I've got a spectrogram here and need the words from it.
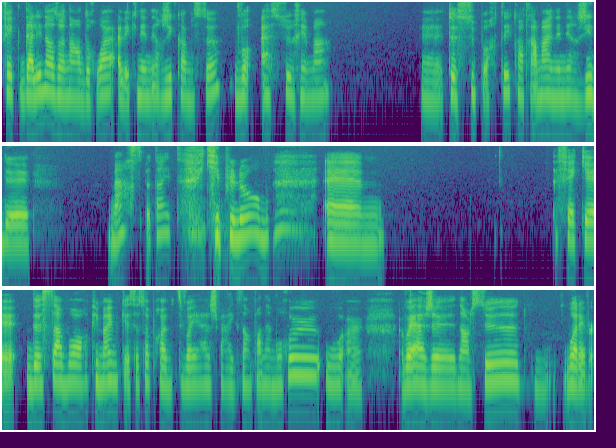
fait que d'aller dans un endroit avec une énergie comme ça va assurément euh, te supporter, contrairement à une énergie de Mars, peut-être, qui est plus lourde. Euh, fait que de savoir, puis même que ce soit pour un petit voyage, par exemple, en amoureux ou un, voyage dans le sud ou whatever.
